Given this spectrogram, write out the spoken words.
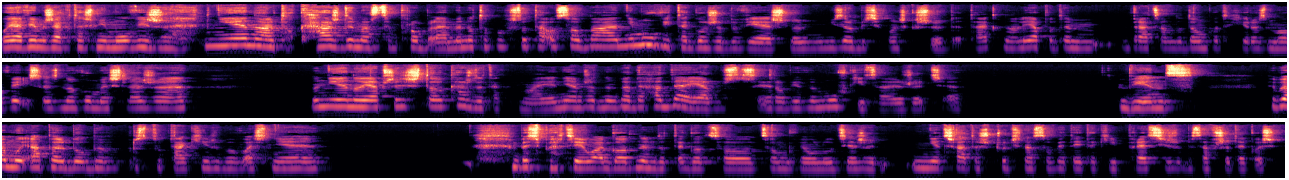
bo ja wiem, że jak ktoś mi mówi, że nie, no ale to każdy ma z tym problemy, no to po prostu ta osoba nie mówi tego, żeby wiesz, no mi zrobić jakąś krzywdę, tak? No ale ja potem wracam do domu po takiej rozmowie i sobie znowu myślę, że no nie, no ja przecież to każdy tak ma. Ja nie mam żadnego ADHD, ja po prostu sobie robię wymówki całe życie. Więc chyba mój apel byłby po prostu taki, żeby właśnie być bardziej łagodnym do tego, co, co mówią ludzie, że nie trzeba też czuć na sobie tej takiej presji, żeby zawsze jakoś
